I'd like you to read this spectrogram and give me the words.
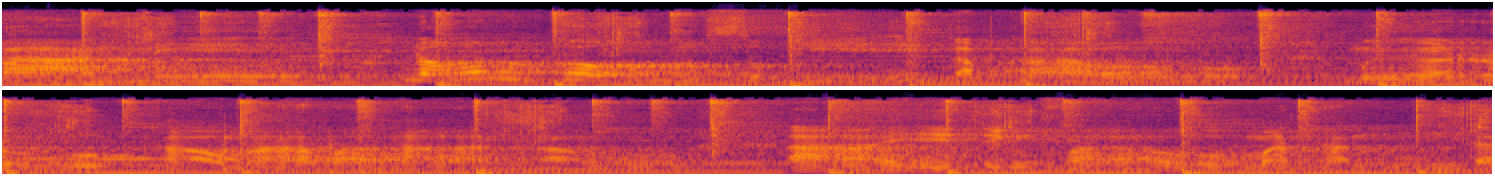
ป่านนี้ น้องคงสุขีกับเขา เมื่อรู้ข่าวมาว่าเศร้าอายจึงเฝ้ามาทันใด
